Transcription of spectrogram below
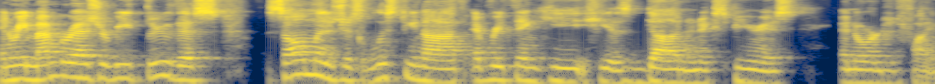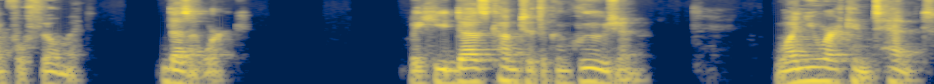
And remember, as you read through this, Solomon is just listing off everything he, he has done and experienced in order to find fulfillment. It doesn't work. But he does come to the conclusion when you are content,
